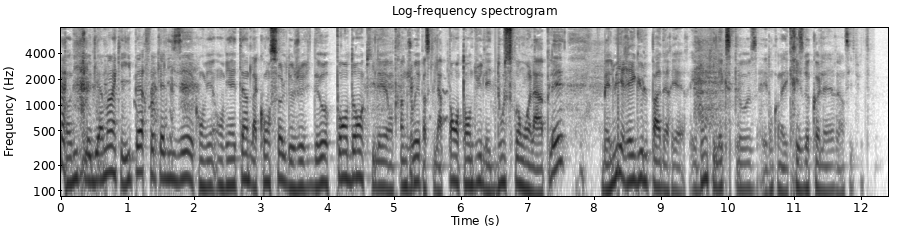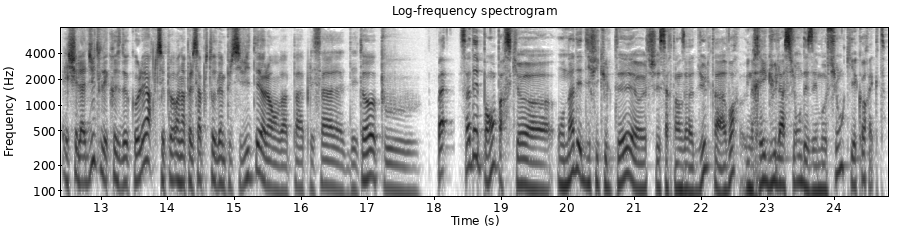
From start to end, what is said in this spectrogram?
Tandis que le gamin qui est hyper focalisé, qu'on vient, on vient éteindre la console de jeux vidéo pendant qu'il est en train de jouer parce qu'il n'a pas entendu les 12 fois où on l'a appelé, ben lui, il régule pas derrière. Et donc, il explose. Et donc, on a des crises de colère et ainsi de suite. Et chez l'adulte, les crises de colère, on appelle ça plutôt de l'impulsivité. Alors, on va pas appeler ça des tops ou bah, ça dépend parce que euh, on a des difficultés euh, chez certains adultes à avoir une régulation des émotions qui est correcte.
